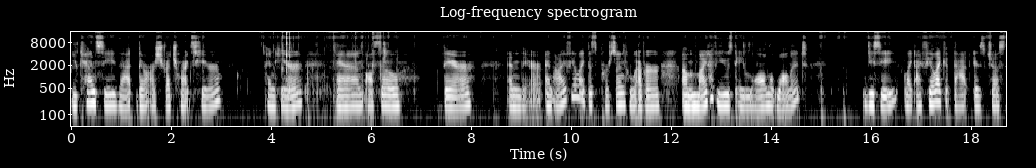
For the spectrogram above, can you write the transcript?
you can see that there are stretch marks here and here and also there and there. And I feel like this person, whoever, um, might have used a long wallet. Do you see? Like, I feel like that is just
